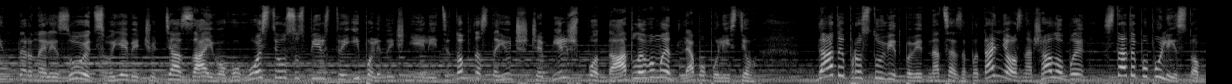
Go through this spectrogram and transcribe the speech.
інтерналізують своє відчуття зайвого гостя у суспільстві і політичній еліті, тобто стають ще більш податливими для популістів. Дати просту відповідь на це запитання означало би стати популістом.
